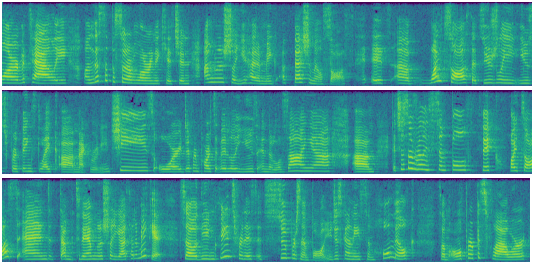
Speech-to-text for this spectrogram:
Laura Vitale. On this episode of Laura in the Kitchen, I'm going to show you how to make a bechamel sauce. It's a white sauce that's usually used for things like uh, macaroni and cheese or different parts of Italy use in their lasagna. Um, it's just a really simple, thick white sauce and today I'm going to show you guys how to make it. So the ingredients for this, it's super simple. You're just going to need some whole milk, some all-purpose flour,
